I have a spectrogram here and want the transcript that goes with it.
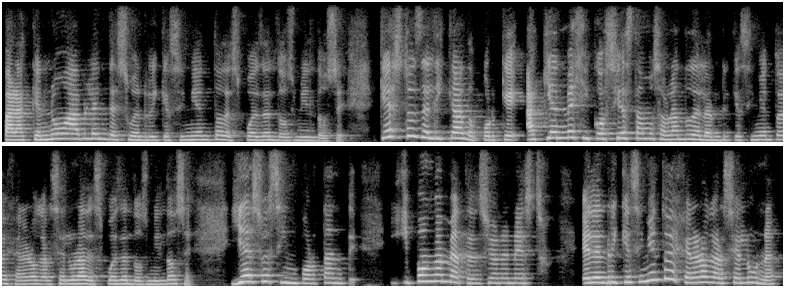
para que no hablen de su enriquecimiento después del 2012. Que esto es delicado porque aquí en México sí estamos hablando del enriquecimiento de Genaro García Luna después del 2012 y eso es importante. Y, pónganme atención en esto. El enriquecimiento de Genaro García Luna,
